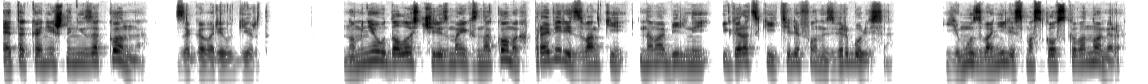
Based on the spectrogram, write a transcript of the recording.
«Это, конечно, незаконно», заговорил Гирт. Но мне удалось через моих знакомых проверить звонки на мобильный и городские телефоны Звербулиса. Ему звонили с московского номера,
